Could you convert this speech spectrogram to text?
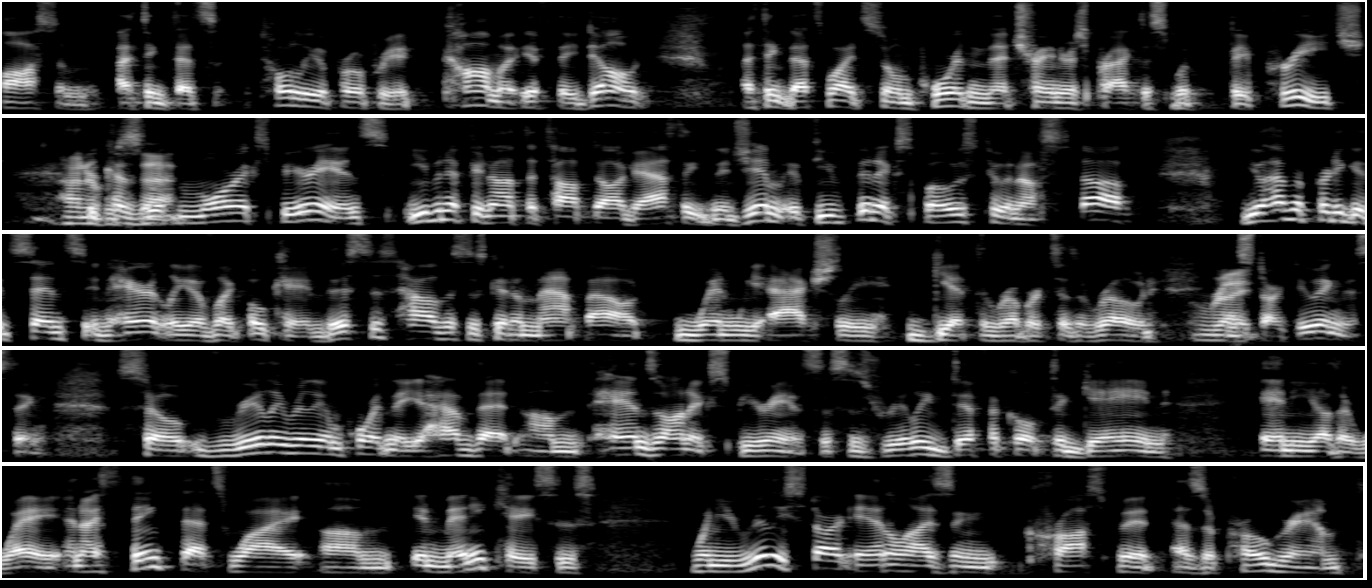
awesome. I think that's totally appropriate. Comma, if they don't, I think that's why it's so important that trainers practice what they preach. 100%. Because with more experience, even if you're not the top dog athlete in the gym, if you've been exposed to enough stuff, you'll have a pretty good sense inherently of like, okay, this is how this is going to map out when we actually get the rubber to the road right. and start doing this thing. So really, really important that you have that um, hands-on experience. This is really difficult to gain any other way. And I think that's why, um, in many cases, when you really start analyzing CrossFit as a program,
